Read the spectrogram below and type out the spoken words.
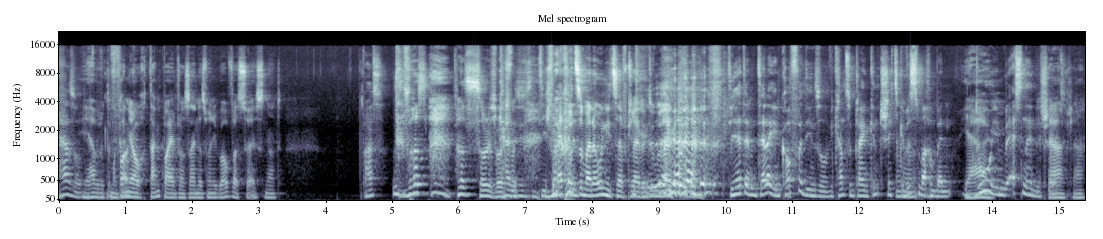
Ja, so. Ja, aber man fuck? kann ja auch dankbar einfach sein, dass man überhaupt was zu essen hat. Was? Was? Was? Sorry, Bro. Ich, kann- die- ich war hätte- kurz in meiner UNICEF-Kleidung. Die hätte einen Teller den Kopf verdient, so. Wie kannst du einem kleinen Kind schlechtes Gewissen machen, wenn Ja. du ihm Essen hinstellst? klar.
